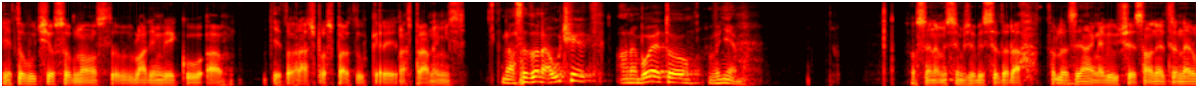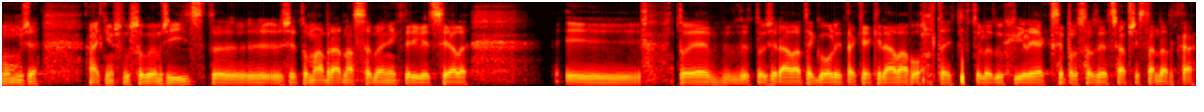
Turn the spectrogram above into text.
je to vůči osobnost v mladém věku a je to hráč pro Spartu, který je na správném místě. Dá se to naučit? A nebo je to v něm? To si nemyslím, že by se to dá. Tohle se nějak nevyučuje. Samozřejmě trenér mu může nějakým způsobem říct, eh, že to má brát na sebe některé věci, ale to je to, že dáváte góly tak, jak je dává on teď v tuhle chvíli, jak se prosazuje třeba při standardkách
